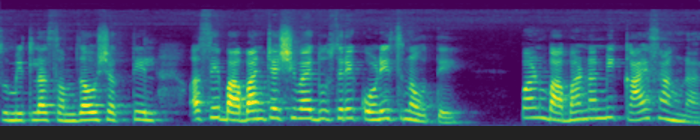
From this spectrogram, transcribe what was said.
सुमितला समजावू शकतील असे बाबांच्याशिवाय दुसरे कोणीच नव्हते. पण बाबांना मी काय सांगणार?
